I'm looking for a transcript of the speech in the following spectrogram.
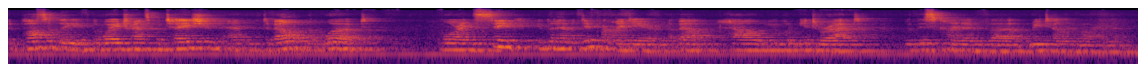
But possibly if the way transportation and development worked more in sync, you could have a different idea about how you would interact with this kind of uh, retail environment.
